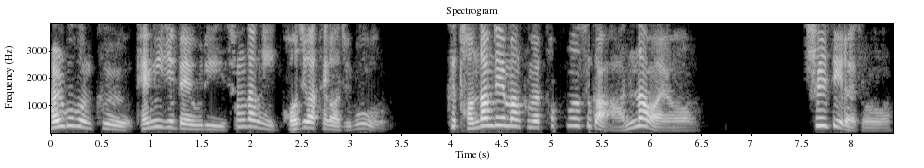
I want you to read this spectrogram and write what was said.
결국은 그 데미지 배율이 상당히 거지 같아가지고 그 던담딜만큼의 퍼포먼스가 안 나와요. 실딜에서.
